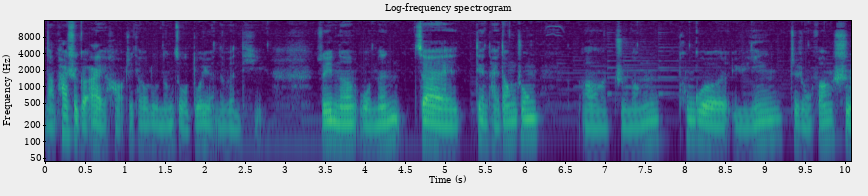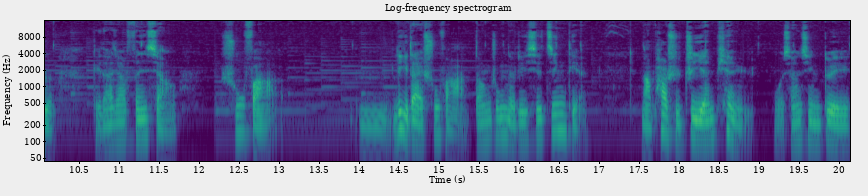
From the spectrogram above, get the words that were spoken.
哪怕是个爱好，这条路能走多远的问题。所以呢，我们在电台当中，啊，只能通过语音这种方式，给大家分享书法，嗯，历代书法当中的这些经典，哪怕是只言片语。我相信对，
